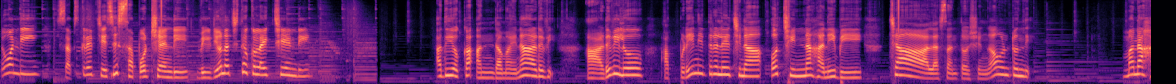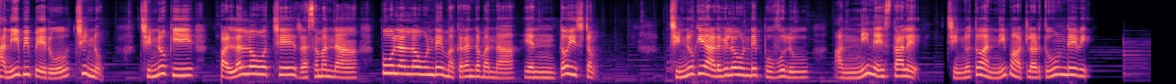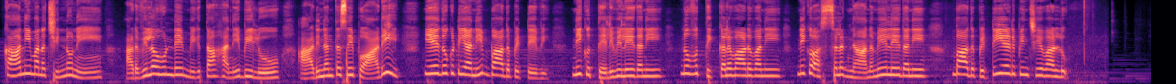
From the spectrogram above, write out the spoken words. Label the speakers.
Speaker 1: Hello అండి. Subscribe చేసి support చేయండి. వీడియో నచ్చితే ఒక లైక్ చేయండి. అది ఒక అందమైన అడవి. ఆ అడవిలో అప్పుడే నిద్ర లేచిన ఓ చిన్న హనీబీ చాలా సంతోషంగా ఉంటుంది. మన హనీబీ పేరు చిన్ను. చిన్నుకి పళ్ళల్లో వచ్చే రసమన్నా పూలల్లో ఉండే మకరందమన్నా ఎంతో ఇష్టం. చిన్నుకి అడవిలో ఉండే పువ్వులు అన్నీ నేస్తాలే. చిన్నుతో అన్నీ మాట్లాడుతూ ఉండేవి. కానీ మన చిన్నుని అడవిలో ఉండే మిగతా హనీబీలు ఆడినంతసేపు ఆడి ఏదొకటి అని బాధ పెట్టేవి. నీకు తెలివి లేదని నువ్వు తిక్కలవాడవని నీకు అస్సలు జ్ఞానమే లేదని బాధ పెట్టి ఏడిపించేవాళ్ళు.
